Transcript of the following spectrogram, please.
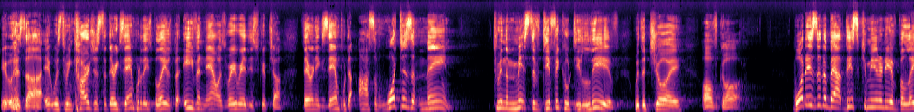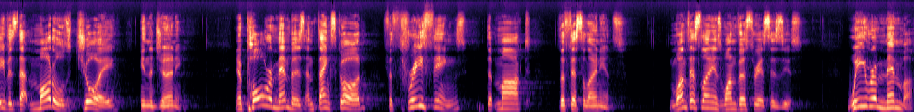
It was, uh, it was to encourage us that they're example to these believers, but even now, as we read this scripture, they're an example to us of what does it mean to, in the midst of difficulty, live with the joy of God. What is it about this community of believers that models joy in the journey? You know, Paul remembers and thanks God for three things that marked the Thessalonians. In 1 Thessalonians 1, verse 3, it says this We remember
